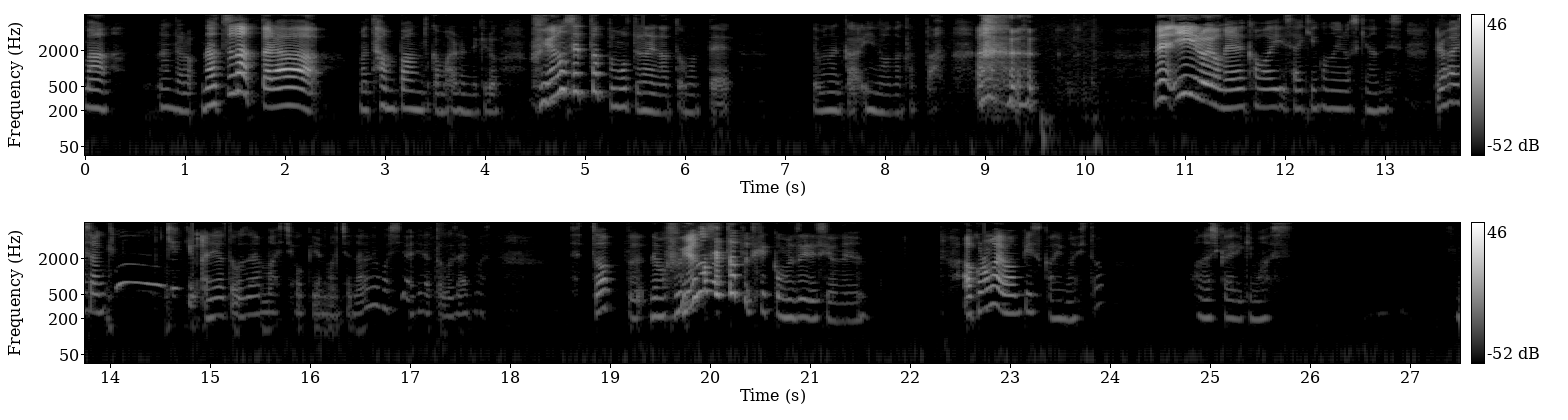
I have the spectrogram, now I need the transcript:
まあなんだろう夏だったら、まあ、短パンとかもあるんだけど冬のセットアップ持ってないなと思って。でもなんかいいのはなかった。ねいい色よね。可愛い。い最近この色好きなんです。デロハイさんキュンキュンキュンありがとうございます。チョピンマンちゃん流れ星。ありがとうございます。セットアップ。でも冬のセットアップって結構むずいですよね。あこの前ワンピース買いました。お話し会できます。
